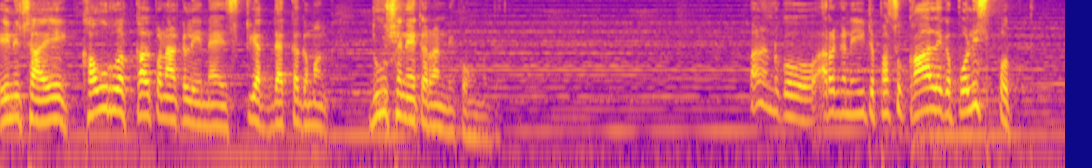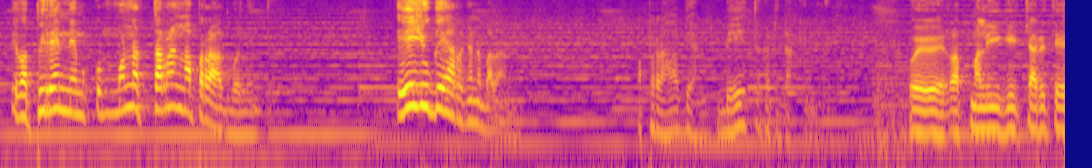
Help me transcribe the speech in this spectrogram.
ඒ නිසා ඒ කවුරුවත් කල්පනා කළේ නෑ ස්ට්‍රියක් දැක්ක ගමන් දූෂණය කරන්නේ කොහොමද. බලන්නකෝ අරගෙන ඊට පසු කාලෙක පොලිස් පොත් ඒව පිරෙන්නේ මොන්න තරන් අපරාධ වලින්ද. ඒ යුගේ අරගෙන බලන්න. අපරාධයන් බේතකට දකින්න. ඔය රත්මලීගේ චරිතය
